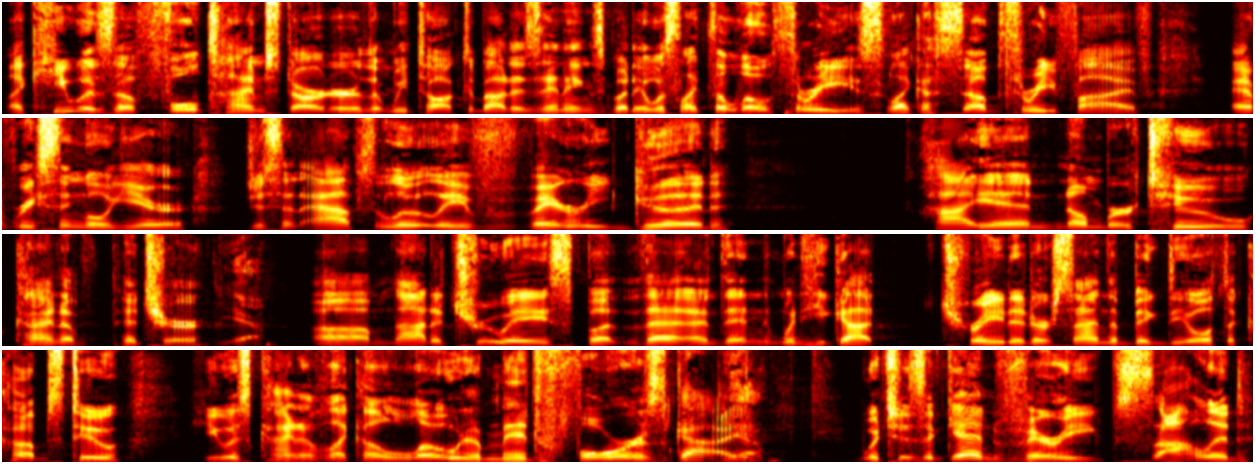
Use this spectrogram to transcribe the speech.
Like he was a full time starter that we talked about his innings, but it was like the low threes, like a sub three five every single year. Just an absolutely very good high end number two kind of pitcher. Yeah. Um, not a true ace, but that and then when he got traded or signed the big deal with the Cubs too, he was kind of like a low to mid fours guy, Yeah. which is again very solid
